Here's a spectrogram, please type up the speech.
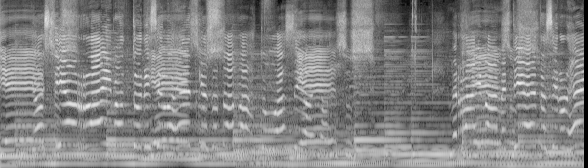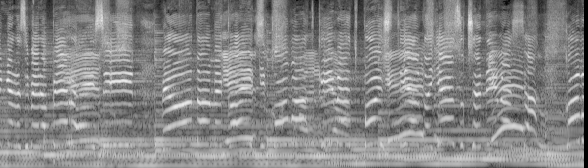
Yes. Jos tie on raivattu, niin yes. silloin hetkessä tapahtuu asioita. Jeesus. Me raivaamme Jeesus. tietä sinun hengellesi meidän perheisiin. Me otamme Jeesus. kaikki kovat kivet pois tieltä Jeesuksen nimessä. Kovat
